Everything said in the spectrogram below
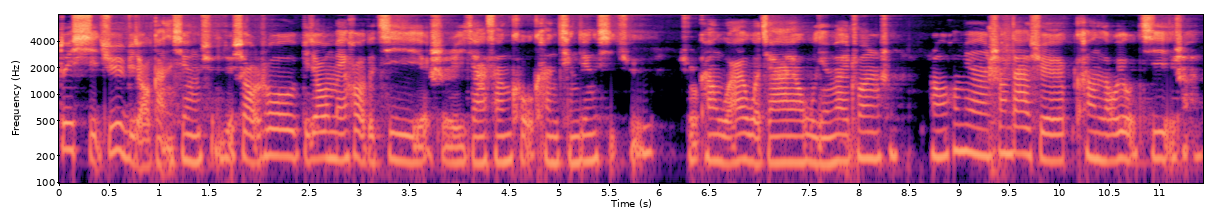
对喜剧比较感兴趣，就小时候比较美好的记忆也是一家三口看情景喜剧，就是看《我爱我家》呀、《武林外传》什么的。然后后面上大学看《老友记》啥的。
